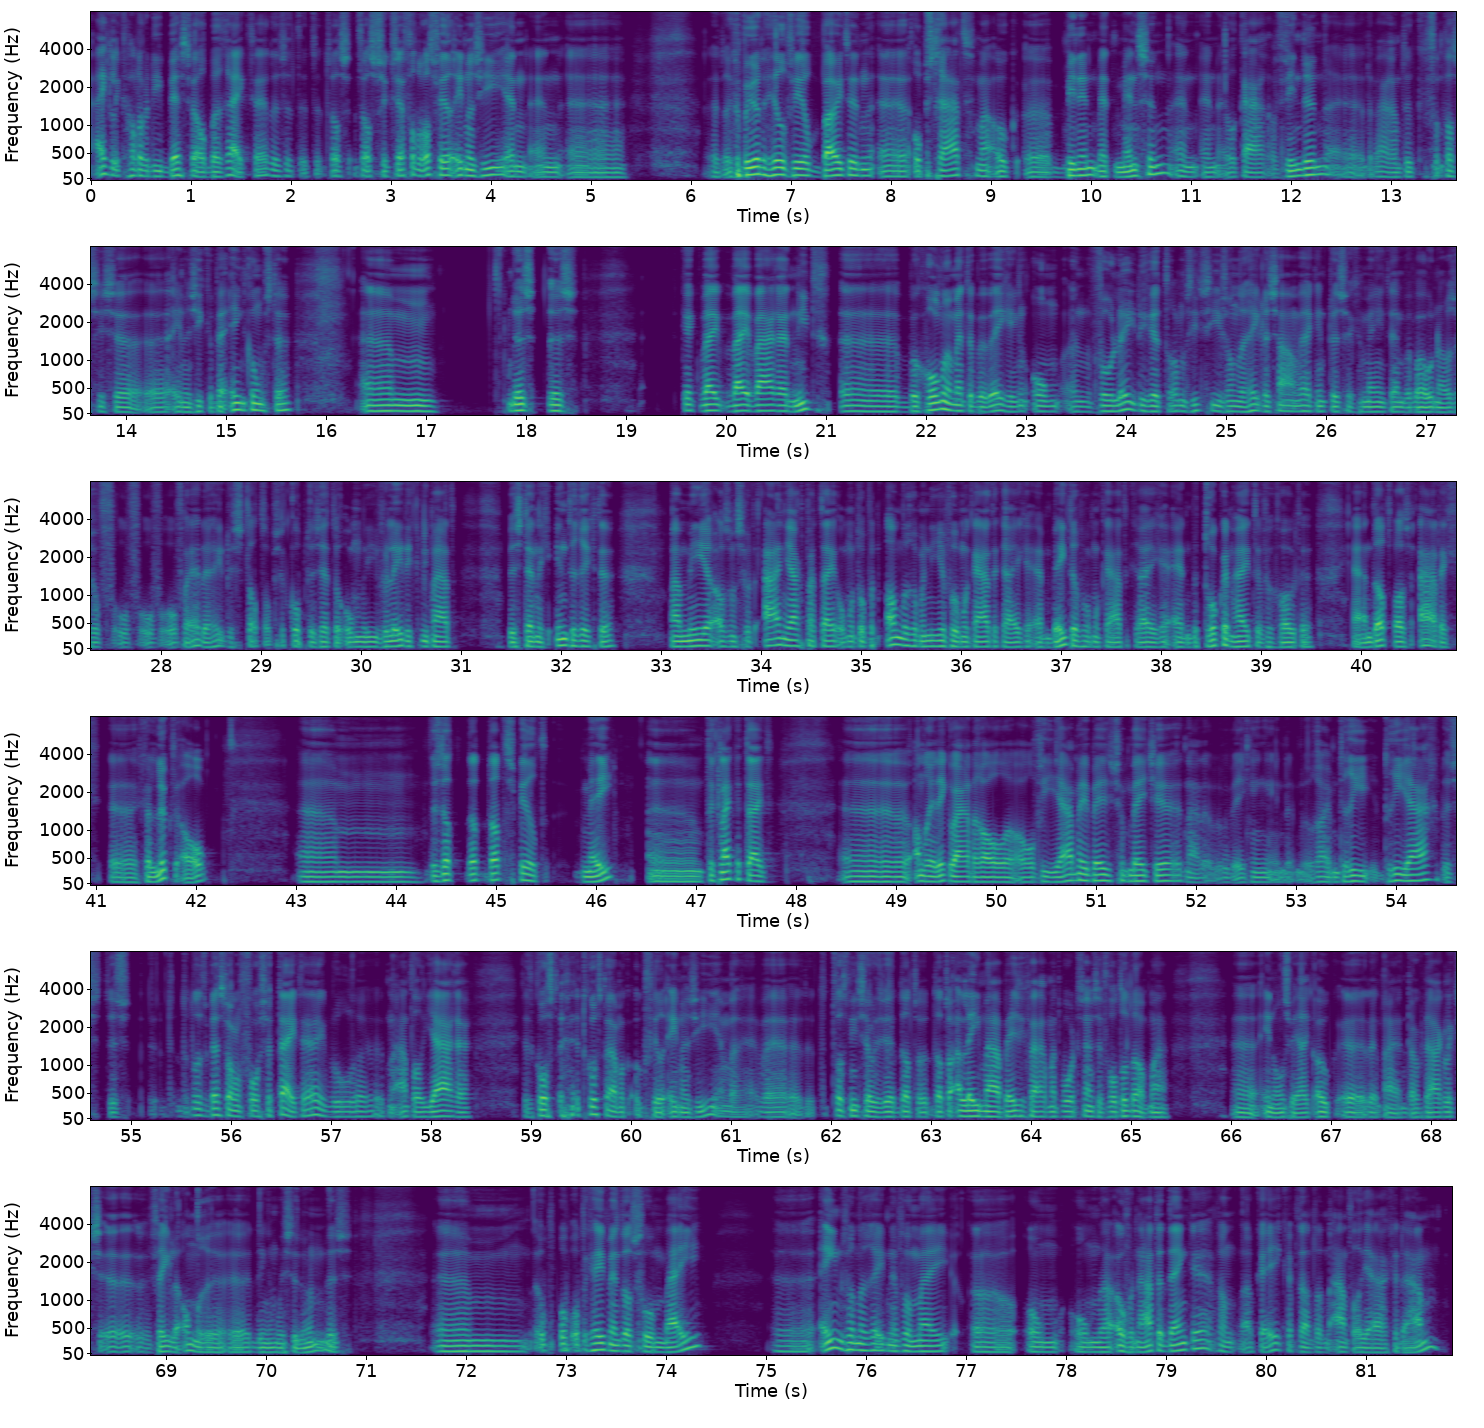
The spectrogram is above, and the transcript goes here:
eigenlijk hadden we die best wel bereikt. Hè? Dus het, het, het, was, het was succesvol. Er was veel energie en, en er gebeurde heel veel buiten eh, op straat, maar ook eh, binnen met mensen en, en elkaar vinden. Eh, er waren natuurlijk fantastische eh, energieke bijeenkomsten. Ehm, dus, dus Kijk, wij, wij waren niet eh, begonnen met de beweging om een volledige transitie van de hele samenwerking tussen gemeente en bewoners of, of, of, of hè, de hele stad op zijn kop te zetten om die volledig klimaatbestendig in te richten. Maar meer als een soort aanjaagpartij om het op een andere manier voor elkaar te krijgen en beter voor elkaar te krijgen en betrokkenheid te vergroten. Ja, en dat was aardig eh, gelukt al. Ehm, dus dat, dat, dat speelt mee. Ehm, tegelijkertijd eh André en ik waren er al, al vier jaar mee bezig, zo'n beetje. Nou, de beweging in ruim drie, drie jaar. Dus, dus dat is best wel een forse tijd. Hè? Ik bedoel, eh, een aantal jaren. Het kost, het kost namelijk ook veel energie. En we, we, het was niet zo dat we, dat we alleen maar bezig waren met Sensitive Rotterdam. Maar eh, in ons werk ook eh, nou, vele andere dingen moesten doen. Dus ehm, op, op, op een gegeven moment was voor mij eh, een van de redenen voor mij eh, om, om daarover na te denken. Van oké, ik heb dat een aantal jaar gedaan.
